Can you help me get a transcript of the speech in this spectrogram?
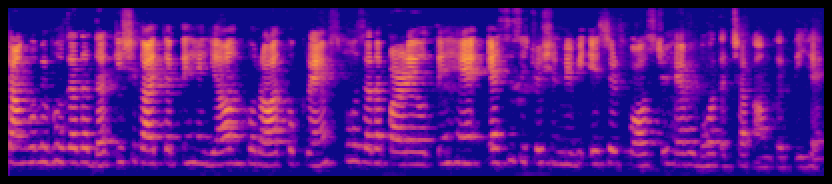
टांगों में बहुत ज़्यादा दर्द की शिकायत करते हैं या उनको रात को क्रैम्प्स बहुत ज़्यादा पड़ रहे होते हैं, ऐसी सिचुएशन में भी एसिड फॉस जो है, वो बहुत अच्छा काम करती है।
